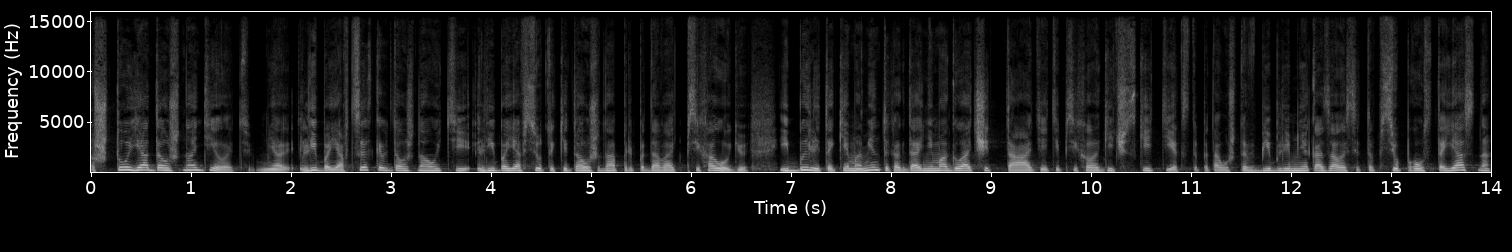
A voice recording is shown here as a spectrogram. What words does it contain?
что я должна делать. У меня, либо я в церковь должна уйти, либо я все-таки должна преподавать психологию. И были такие моменты, когда я не могла читать эти психологические тексты, потому что в Библии мне казалось это все просто ясно,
